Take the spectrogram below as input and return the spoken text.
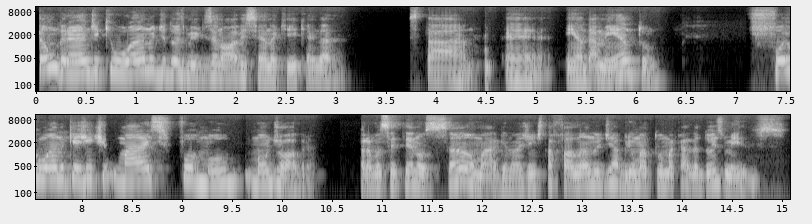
tão grande que o ano de 2019, esse ano aqui, que ainda está é, em andamento, foi o ano que a gente mais formou mão de obra. Para você ter noção, Magno, a gente está falando de abrir uma turma a cada dois meses.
